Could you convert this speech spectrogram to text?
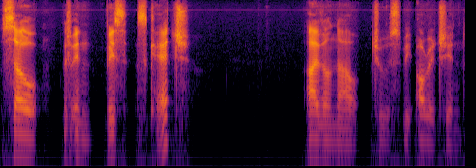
So within this sketch, I will now choose the origin.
